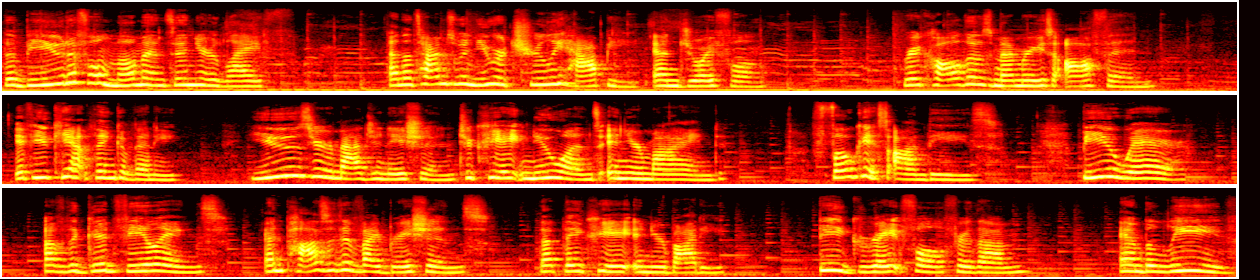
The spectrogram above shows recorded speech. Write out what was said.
the beautiful moments in your life and the times when you were truly happy and joyful. Recall those memories often. If you can't think of any, use your imagination to create new ones in your mind. Focus on these. Be aware of the good feelings and positive vibrations that they create in your body. Be grateful for them and believe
